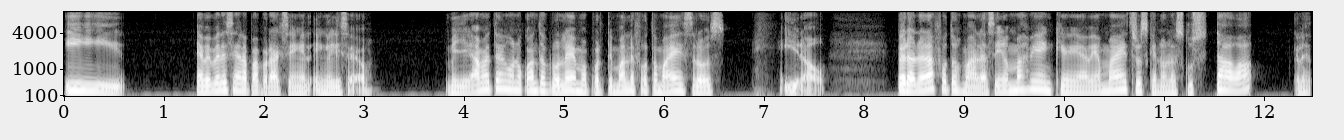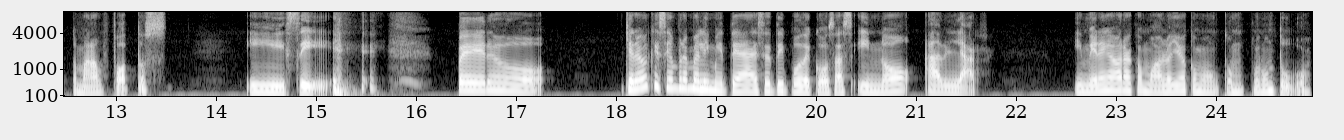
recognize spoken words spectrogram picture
Y a mí me decían la paparazzi en el, en el liceo. Me llegué a meter en unos cuantos problemas por tomarle fotos a maestros, you know. Pero no eran fotos malas, sino más bien que había maestros que no les gustaba que les tomaran fotos. Y sí, pero creo que siempre me limité a ese tipo de cosas y no hablar. Y miren ahora cómo hablo yo como, como por un tubo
